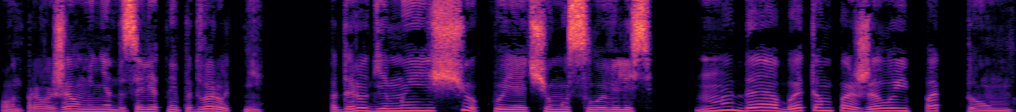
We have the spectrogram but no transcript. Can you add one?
Он провожал меня до заветной подворотни. По дороге мы еще кое о чем условились. Ну да, об этом, пожалуй, потом.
